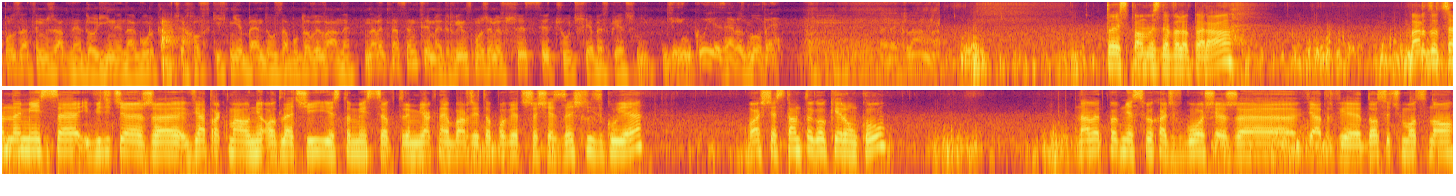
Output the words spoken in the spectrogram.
A poza tym żadne doliny na górkach czechowskich nie będą zabudowywane, nawet na centymetr, więc możemy wszyscy czuć się bezpieczni. Dziękuję za rozmowę. Reklama. To jest pomysł dewelopera. Bardzo cenne miejsce i widzicie, że wiatrak mało nie odleci. Jest to miejsce, w którym jak najbardziej to powietrze się ześlizguje. Właśnie z tamtego kierunku. Nawet pewnie słychać w głosie, że wiatr wieje dosyć mocno.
